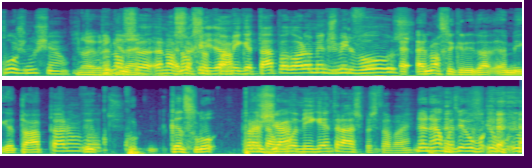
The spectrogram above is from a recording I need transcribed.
Pôs no chão. Não é A nossa, a nossa, A nossa querida TAP- amiga TAP agora ao menos mil voos. A, a nossa querida amiga TAP eh, cancelou para Atenção, já. O amigo entre aspas, está bem? Não, não, mas eu, eu, eu,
